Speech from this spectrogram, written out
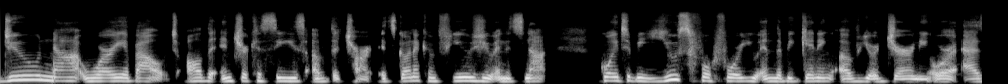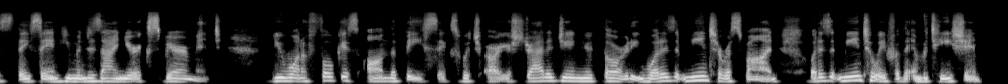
Do not worry about all the intricacies of the chart. It's going to confuse you and it's not going to be useful for you in the beginning of your journey, or as they say in human design, your experiment. You want to focus on the basics, which are your strategy and your authority. What does it mean to respond? What does it mean to wait for the invitation?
